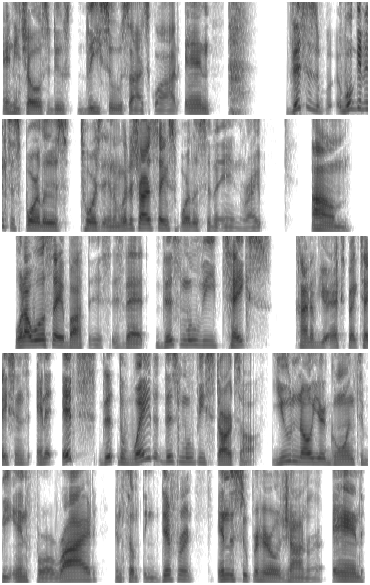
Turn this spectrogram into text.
and he chose to do The Suicide Squad. And this is we'll get into spoilers towards the end. I'm going to try to save spoilers to the end, right? Um what I will say about this is that this movie takes kind of your expectations and it, it's the, the way that this movie starts off. You know you're going to be in for a ride and something different in the superhero genre. And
